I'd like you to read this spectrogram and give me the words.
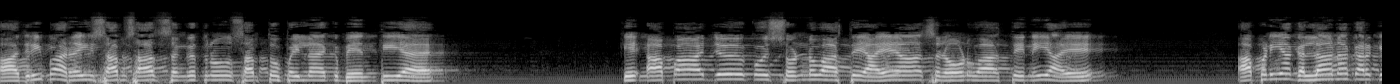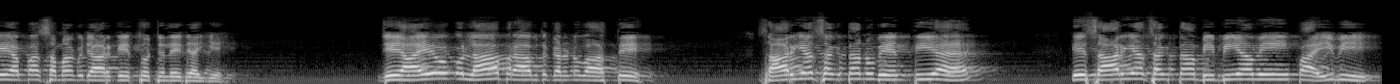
ਹਾਜ਼ਰੀ ਭਰ ਰਹੀ ਸਭ ਸਾਧ ਸੰਗਤ ਨੂੰ ਸਭ ਤੋਂ ਪਹਿਲਾਂ ਇੱਕ ਬੇਨਤੀ ਹੈ ਕਿ ਆਪਾਂ ਅੱਜ ਕੋਈ ਸੁਣਨ ਵਾਸਤੇ ਆਏ ਆ ਸੁਣਾਉਣ ਵਾਸਤੇ ਨਹੀਂ ਆਏ। ਆਪਣੀਆਂ ਗੱਲਾਂ ਨਾ ਕਰਕੇ ਆਪਾਂ ਸਮਾਂ ਗੁਜ਼ਾਰ ਕੇ ਇੱਥੋਂ ਚਲੇ ਜਾਈਏ। ਜੇ ਆਏ ਹੋ ਕੋ ਲਾਭ ਪ੍ਰਾਪਤ ਕਰਨ ਵਾਸਤੇ, ਸਾਰੀਆਂ ਸੰਗਤਾਂ ਨੂੰ ਬੇਨਤੀ ਹੈ ਕਿ ਸਾਰੀਆਂ ਸੰਗਤਾਂ, ਬੀਬੀਆਂ ਵੀ, ਭਾਈ ਵੀ,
